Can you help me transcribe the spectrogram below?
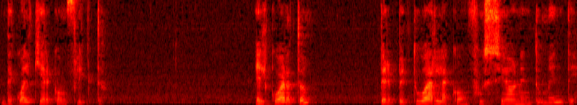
de cualquier conflicto. El cuarto, perpetuar la confusión en tu mente.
